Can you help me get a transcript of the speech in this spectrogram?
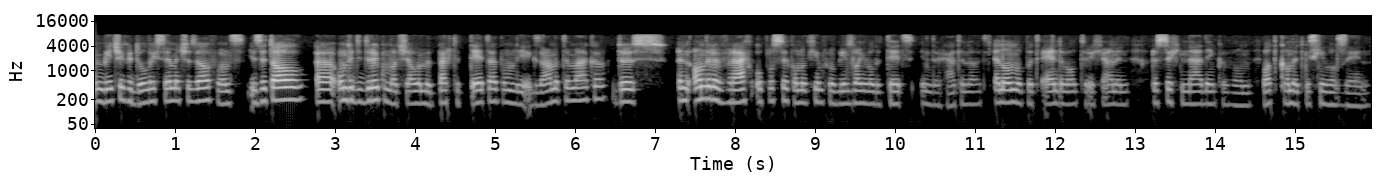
een beetje geduldig zijn met jezelf. Want je zit al uh, onder die druk omdat je al een beperkte tijd hebt om die examen te maken. Dus een andere vraag oplossen kan ook geen probleem, zolang je wel de tijd in de gaten houdt. En dan op het einde wel teruggaan en rustig nadenken van wat kan het misschien wel zijn.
